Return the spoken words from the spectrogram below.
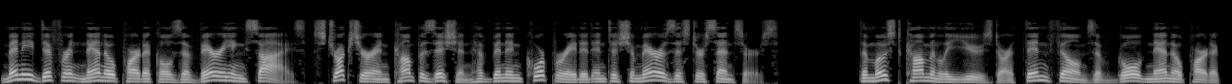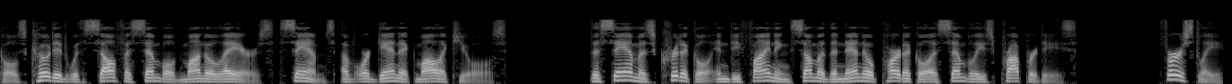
Many different nanoparticles of varying size, structure and composition have been incorporated into chemiresistor sensors. The most commonly used are thin films of gold nanoparticles coated with self-assembled monolayers SAMs of organic molecules. The SAM is critical in defining some of the nanoparticle assembly's properties. Firstly,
